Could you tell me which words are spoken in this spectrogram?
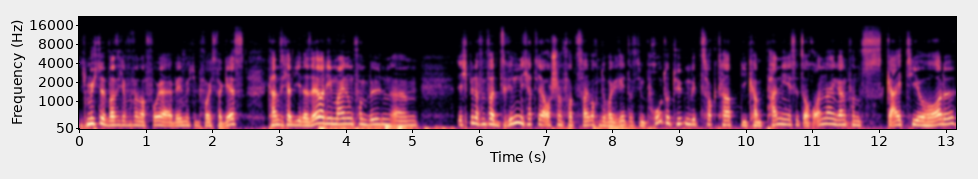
ich möchte, was ich auf jeden Fall noch vorher erwähnen möchte, bevor ich es vergesse, kann sich halt jeder selber die Meinung von bilden. Ähm, ich bin auf jeden Fall drin. Ich hatte ja auch schon vor zwei Wochen darüber geredet, dass ich den Prototypen gezockt habe. Die Kampagne ist jetzt auch online gegangen von Skytier Horde.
